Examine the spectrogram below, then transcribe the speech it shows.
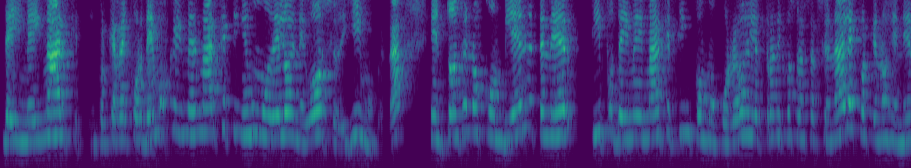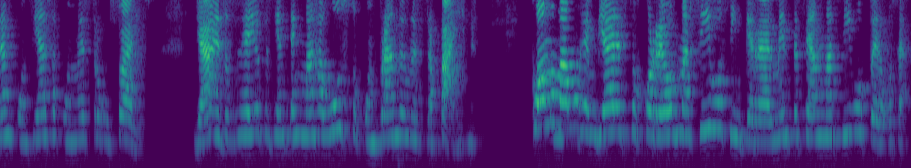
de email marketing, porque recordemos que email marketing es un modelo de negocio, dijimos, ¿verdad? Entonces nos conviene tener tipos de email marketing como correos electrónicos transaccionales porque nos generan confianza con nuestros usuarios. ¿Ya? Entonces ellos se sienten más a gusto comprando en nuestra página. ¿Cómo vamos a enviar estos correos masivos sin que realmente sean masivos, pero, o sea,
